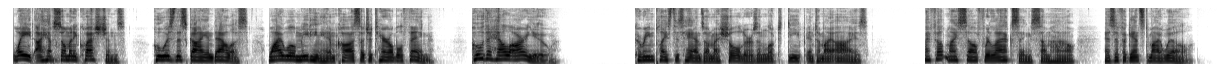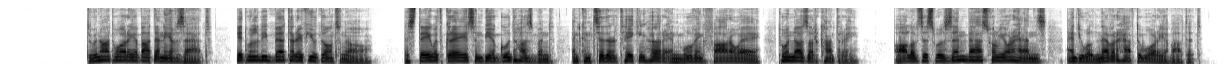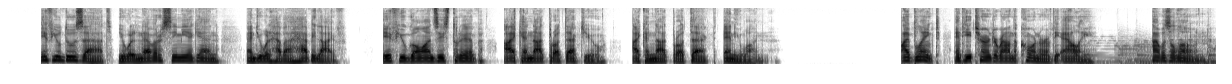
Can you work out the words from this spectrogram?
Wait, I have so many questions. Who is this guy in Dallas? Why will meeting him cause such a terrible thing? Who the hell are you? Karim placed his hands on my shoulders and looked deep into my eyes. I felt myself relaxing somehow, as if against my will. Do not worry about any of that. It will be better if you don't know. Stay with Grace and be a good husband, and consider taking her and moving far away to another country. All of this will then pass from your hands, and you will never have to worry about it. If you do that, you will never see me again, and you will have a happy life. If you go on this trip, I cannot protect you. I cannot protect anyone. I blinked, and he turned around the corner of the alley. I was alone.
